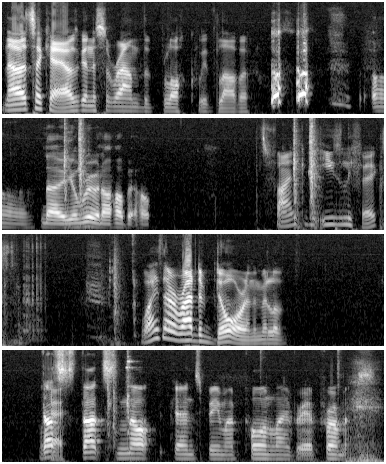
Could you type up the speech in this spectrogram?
No, it's okay. I was going to surround the block with lava. Oh no, you'll ruin our hobbit hole. It's fine. It can be easily fixed. Why is there a random door in the middle of? Okay. That's that's not going to be my porn library. I promise.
